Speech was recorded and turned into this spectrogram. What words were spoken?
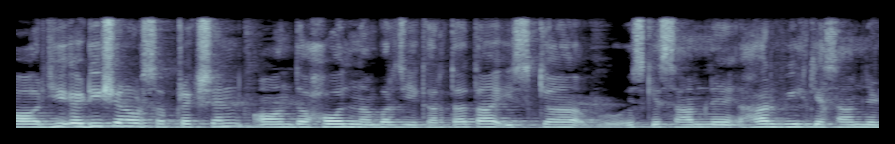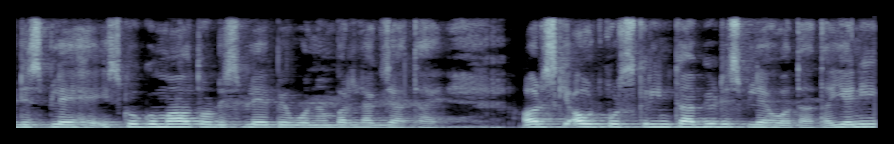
और ये एडिशन और subtraction on the whole numbers ये करता था। इसका, इसके सामने, हर व्हील के सामने डिस्प्ले है। इसको घुमाओ तो डिस्प्ले पे वो नंबर लग जाता है। और इसके आउटपुट स्क्रीन का भी डिस्प्ले होता था। यानी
